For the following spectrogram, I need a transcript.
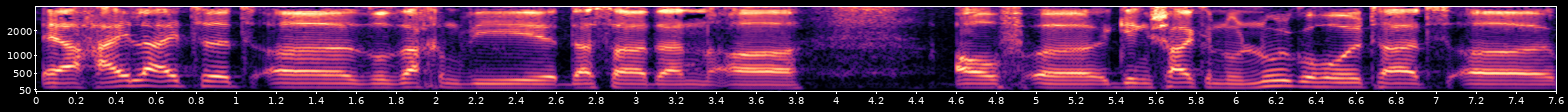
er highlightet äh, so Sachen wie, dass er dann äh, auf äh, gegen Schalke 0-0 geholt hat, äh,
